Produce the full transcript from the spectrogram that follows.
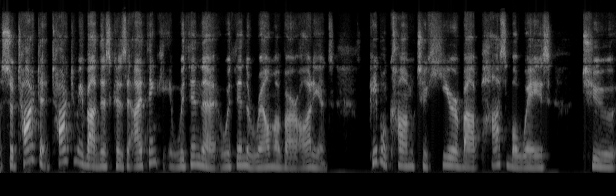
so talk to talk to me about this because I think within the within the realm of our audience, people come to hear about possible ways to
